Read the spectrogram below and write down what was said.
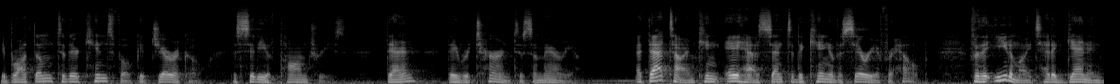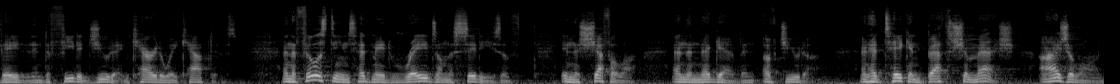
They brought them to their kinsfolk at Jericho, the city of palm trees. Then they returned to Samaria. At that time, King Ahaz sent to the king of Assyria for help, for the Edomites had again invaded and defeated Judah and carried away captives. And the Philistines had made raids on the cities of, in the Shephelah and the Negeb of Judah, and had taken Beth Shemesh, Aijalon,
